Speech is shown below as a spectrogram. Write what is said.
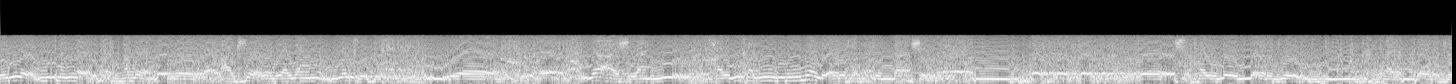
geliyor bir tane sahabe e, Ayşe radıyallahu diyor ki e, e, ya Ayşe yani bir hayırlı kadının durumu ne oluyor oruç tuttuğunda? Şey hmm, e, işte hayırlı evli orucu namazı kaza etmede orucu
